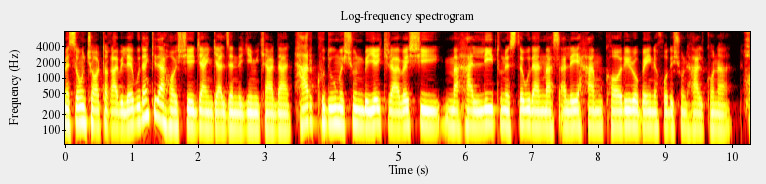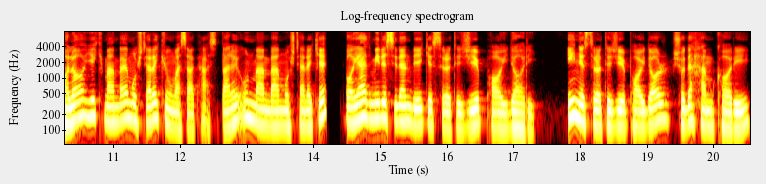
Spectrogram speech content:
مثل اون چهار تا قبیله بودن که در حاشیه جنگل زندگی می‌کردن. هر کدومشون به یک روشی محلی تونسته بودن مسئله همکاری رو بین خودشون حل کنن. حالا یک منبع مشترک اون وسط هست. برای اون منبع مشترکه باید می‌رسیدن به یک استراتژی پایداری. این استراتژی پایدار شده همکاری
